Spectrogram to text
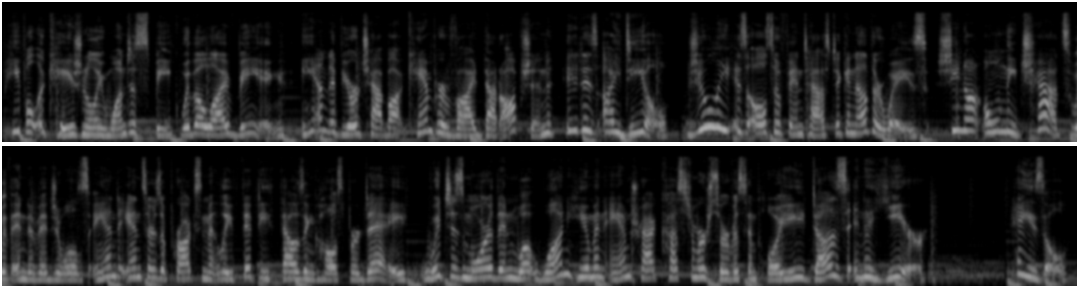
People occasionally want to speak with a live being, and if your chatbot can provide that option, it is ideal. Julie is also fantastic in other ways. She not only chats with individuals and answers approximately 50,000 calls per day, which is more than what one human Amtrak customer service employee does in a year. Hazel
